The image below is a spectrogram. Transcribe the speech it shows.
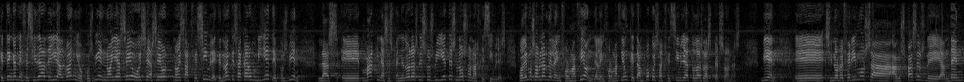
que tengan necesidad de ir al baño. Pues bien, no hay aseo o ese aseo no es accesible. Tendrán que sacar un billete. Pues bien, las eh, máquinas expendedoras de esos billetes no son accesibles. Podemos hablar de la información, de la información que tampoco es accesible a todas las personas. Bien, eh, si nos referimos a, los pasos de andén,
